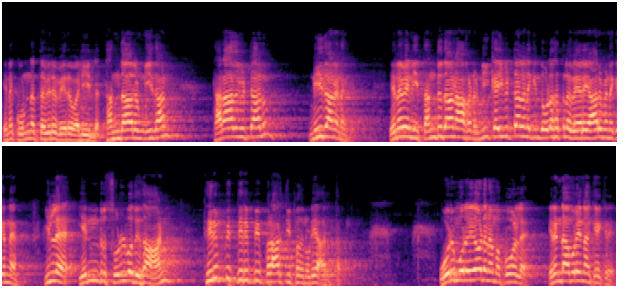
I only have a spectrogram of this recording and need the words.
எனக்கு உன்னை தவிர வேறு வழி இல்லை. தந்தாலும் நீதான் தராது விட்டாலும் நீதான் எனக்கு. எனவே நீ தந்துதான் ஆகணும். நீ கைவிட்டால் எனக்கு இந்த உலகத்தில் வேற யாரும் எனக்கு என்ன? இல்லை என்று சொல்வதுதான் திருப்பி திருப்பி பிரார்த்திப்பதனுடைய அர்த்தம். ஒரு முறையோட நம்ம போகல. இரண்டாம் முறை நான் கேட்குறேன்.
